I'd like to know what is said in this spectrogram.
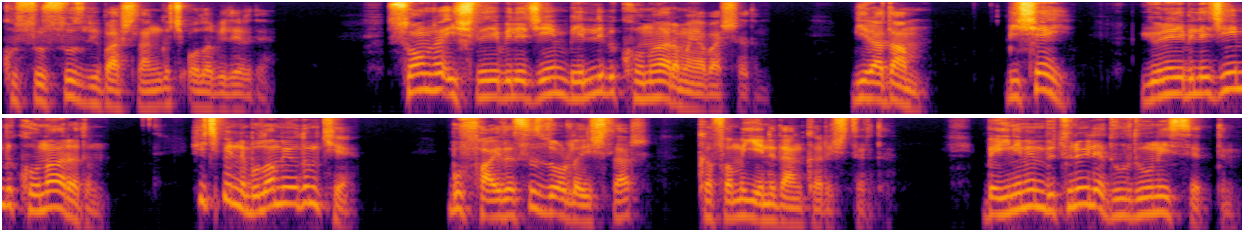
kusursuz bir başlangıç olabilirdi. Sonra işleyebileceğim belli bir konu aramaya başladım. Bir adam, bir şey, yönelebileceğim bir konu aradım. Hiçbirini bulamıyordum ki. Bu faydasız zorlayışlar kafamı yeniden karıştırdı. Beynimin bütünüyle durduğunu hissettim.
